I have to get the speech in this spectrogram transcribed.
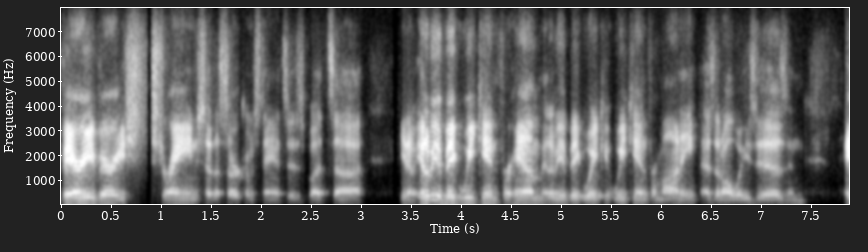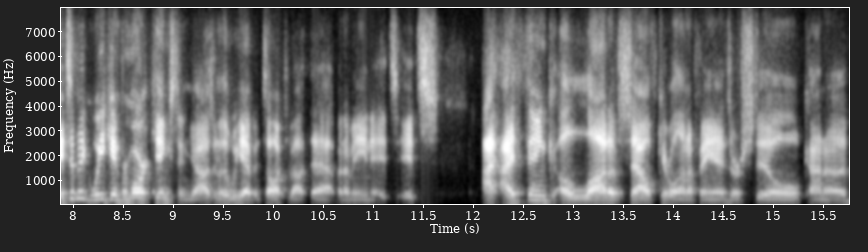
very very strange set of circumstances. But uh, you know, it'll be a big weekend for him. It'll be a big week- weekend for Monty, as it always is, and it's a big weekend for Mark Kingston, guys. I know that we haven't talked about that, but I mean, it's it's. I, I think a lot of South Carolina fans are still kind of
